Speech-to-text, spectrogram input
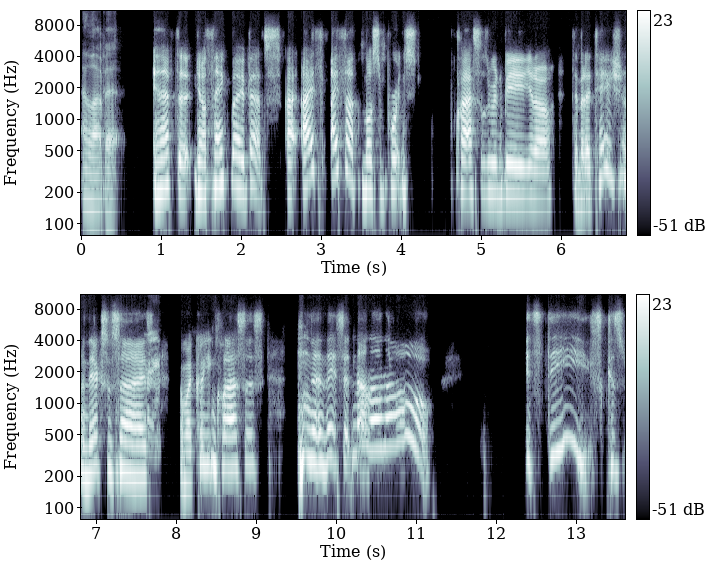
I love it. And I have to, you know, thank my vets. I I, I thought the most important classes were going to be, you know, the meditation and the exercise right. or my cooking classes. and they said, no, no, no. It's these because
